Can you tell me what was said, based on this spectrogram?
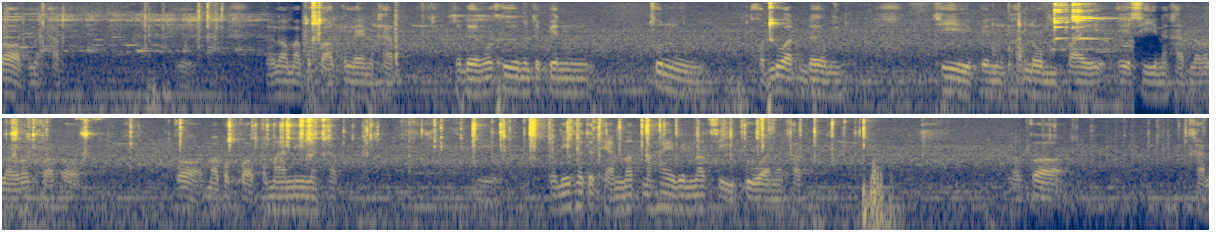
รอบนะครับแล้วเรามาประกอบกันเลยนะครับ ตัวเดิมก็คือมันจะเป็นทุ่นขดลวดเดิม ที่เป็นพัดลมไฟ AC นะครับ แล้วเราก็ถอดออก ก็มาประกอบประมาณนี้นะครับนี่ตัวนี้เขาจะแถมน็อตมาให้เป็นน็อต4ตัวนะครับ แล้วก็ขัน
